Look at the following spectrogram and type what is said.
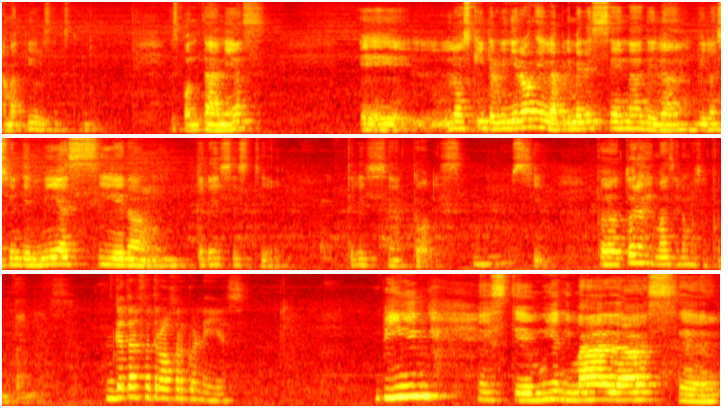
amateurs, espontáneas. Eh, los que intervinieron en la primera escena de la violación de Mía sí eran tres, este, tres actores, uh -huh. sí. Pero todas las demás éramos espontáneas. ¿Qué tal fue trabajar con ellas? Bien, este, muy animadas. Eh,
